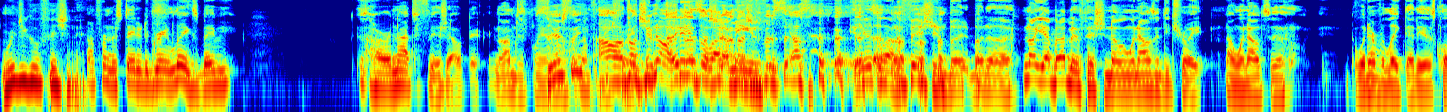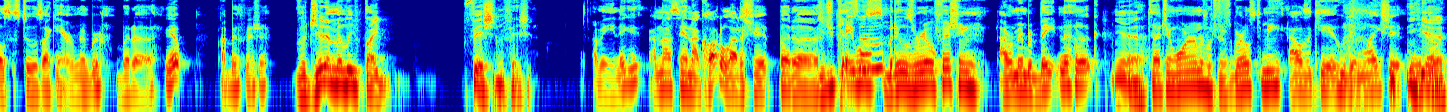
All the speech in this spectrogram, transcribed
Where'd you go fishing at? I'm from the state of the Great Lakes, baby. It's hard not to fish out there. No, I'm just playing. Seriously? I'm from Oh, I thought you. But no, it I is a lot. you- I I mean, for the south. it is a lot of fishing, but but uh no, yeah, but I've been fishing though. When I was in Detroit, I went out to whatever lake that is closest to us. I can't remember, but uh, yep, I've been fishing. legitimately like fishing, fishing. I mean, nigga, I'm not saying I caught a lot of shit, but uh, Did you catch it was, something? but it was real fishing. I remember baiting the hook, Yeah. touching worms, which was gross to me. I was a kid who didn't like shit, you Yeah. know.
